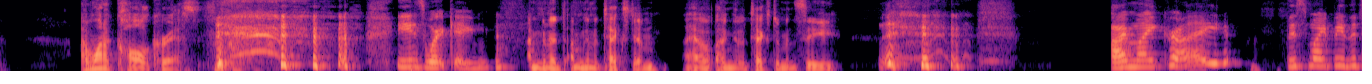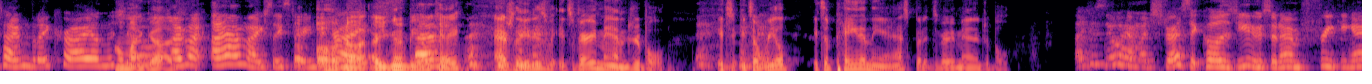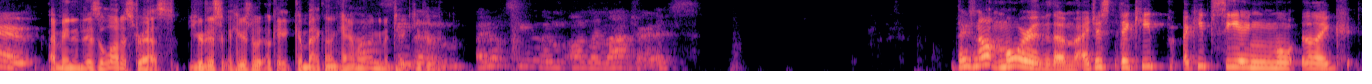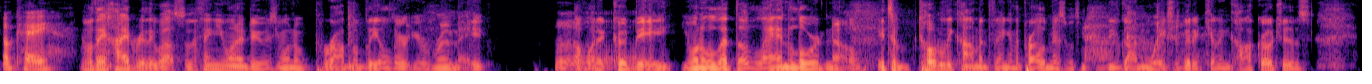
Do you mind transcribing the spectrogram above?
I want to call Chris. he is working. I'm gonna I'm gonna text him. I have I'm gonna text him and see. I might cry. This might be the time that I cry on the show. Oh my God. I'm, I am actually starting to Oh cry. no, are you gonna be Um, okay? Ashley, it is it's very manageable. It's it's a real it's a pain in the ass, but it's very manageable. I just know how much stress it caused you, so now I'm freaking out. I mean, it is a lot of stress. You're just here's what. Okay, come back on camera. I'm going to take you through it. I don't see them on my mattress. There's not more of them. I just they keep I keep seeing more like okay. Well, they hide really well. So the thing you want to do is you want to probably alert your roommate of what it could be. Mm. You want to let the landlord know. It's a totally common thing, and the problem is with we've gotten way too good at killing cockroaches.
